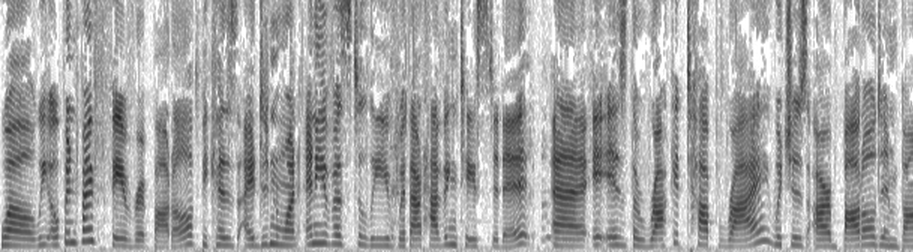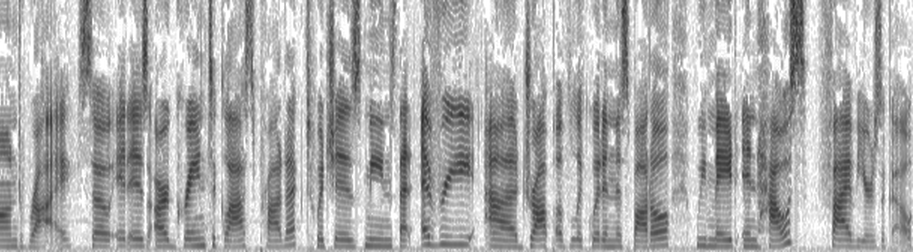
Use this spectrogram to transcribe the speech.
Well, we opened my favorite bottle because I didn't want any of us to leave without having tasted it. Uh, it is the Rocket Top Rye, which is our bottled and bond rye. So it is our grain to glass product, which is means that every uh, drop of liquid in this bottle we made in house five years ago.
